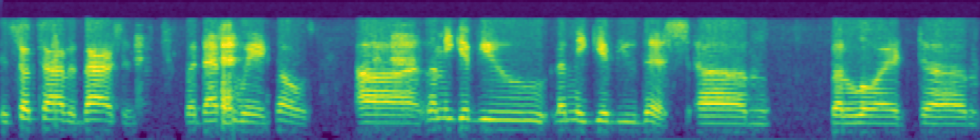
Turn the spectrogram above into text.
it's sometimes embarrassing, but that's the way it goes. Uh, let me give you let me give you this, um, Brother Lloyd. Um,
